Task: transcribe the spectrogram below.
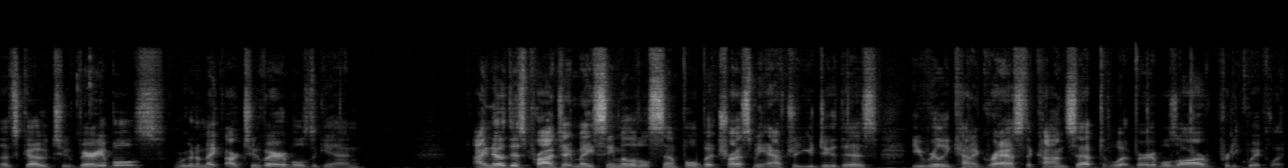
Let's go to variables. We're going to make our two variables again. I know this project may seem a little simple, but trust me, after you do this, you really kind of grasp the concept of what variables are pretty quickly.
